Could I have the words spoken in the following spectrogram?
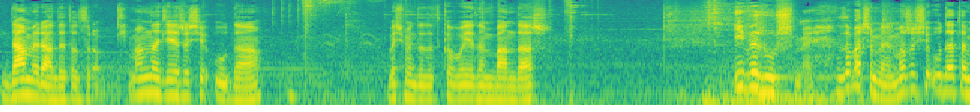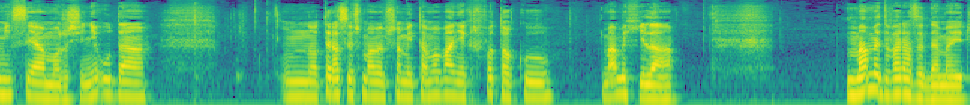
damy radę to zrobić. Mam nadzieję, że się uda. Weźmy dodatkowo jeden bandaż. I wyruszmy. Zobaczymy, może się uda ta misja, może się nie uda. No teraz już mamy przynajmniej tamowanie krwotoku. Mamy heala. Mamy dwa razy damage.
